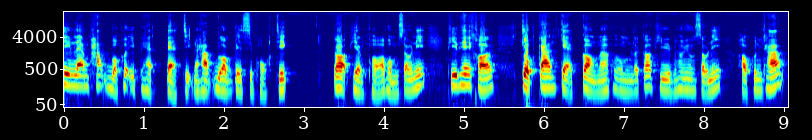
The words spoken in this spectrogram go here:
ริงๆ แรมพัดบวกเพิ่มอีก8จิกนะครับ รวมเป็น 16จิก ก็เพียงพอผมสำหรับวันนี้พี่เพขอจบการแกะกล่องนะผมแล้วก็พีวีเป็นเท่านี้ผมสำหรับวันนี้ขอบคุณครับ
